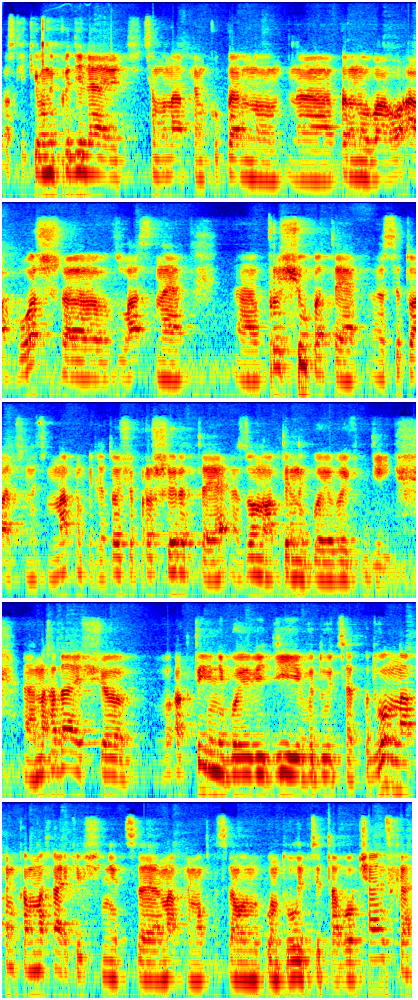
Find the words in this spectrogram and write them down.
Оскільки вони приділяють цьому напрямку певну певну увагу, або ж власне прощупати ситуацію на цьому напрямку для того, щоб розширити зону активних бойових дій. Нагадаю, що активні бойові дії ведуться по двом напрямкам на Харківщині: це напрямок населеного пункту Липці та Вовчанська.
